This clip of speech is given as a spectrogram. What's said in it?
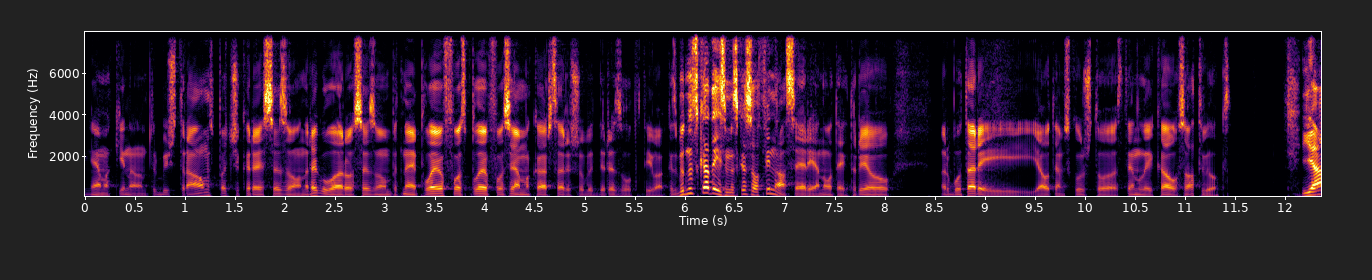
Jā, Makinonam tur bija traumas, pačakarēja sezonu, regulāro sezonu, bet nē, playoffs, playoffs, jā, Makārs arī šobrīd ir rezultatīvākais. Bet nu skatīsimies, kas vēl finālsērijā notiek. Tur jau varbūt arī jautājums, kurš to Stanley kausu atvilks. Jā,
